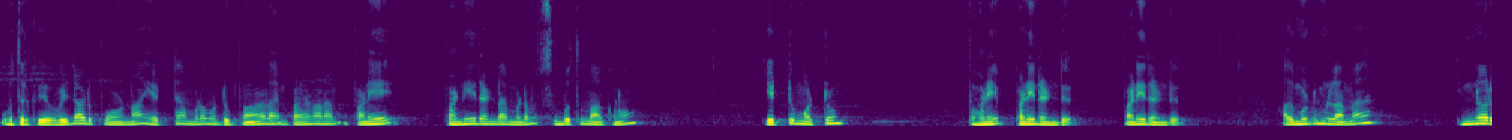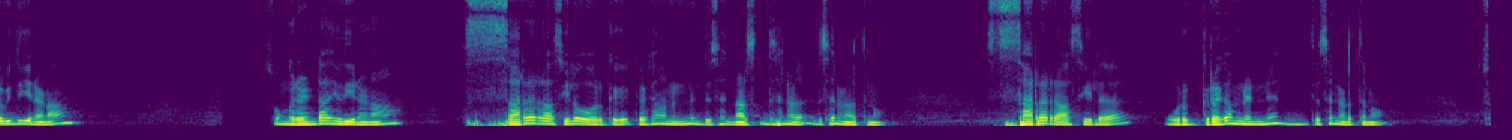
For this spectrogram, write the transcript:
ஒருத்தருக்கு வெளிநாடு போகணுன்னா எட்டாம் இடம் மற்றும் பன்னெண்டாம் பன்னெண்டாம் பனி பன்னிரெண்டாம் இடம் சுபத்துவமாக்கணும். எட்டு மற்றும் பனி பனிரெண்டு பனிரெண்டு. அது மட்டும் இல்லாமல் இன்னொரு விதி என்னென்னா ஸோ உங்கள் ரெண்டாவது விதி என்னென்னா சர ராசியில் ஒரு கிர- கிரகம் நின்று திசை நட- திசை திசை நடத்தணும். சர ராசியில் ஒரு கிரகம் நின்று திசை நடத்தணும். ஸோ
